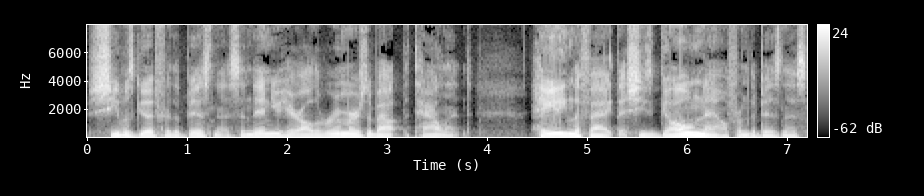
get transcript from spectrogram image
she was good for the business. And then you hear all the rumors about the talent hating the fact that she's gone now from the business.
